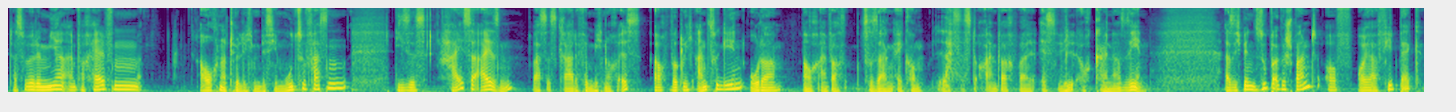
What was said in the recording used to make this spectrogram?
Das würde mir einfach helfen, auch natürlich ein bisschen Mut zu fassen, dieses heiße Eisen, was es gerade für mich noch ist, auch wirklich anzugehen oder auch einfach zu sagen, ey komm, lass es doch einfach, weil es will auch keiner sehen. Also ich bin super gespannt auf euer Feedback.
